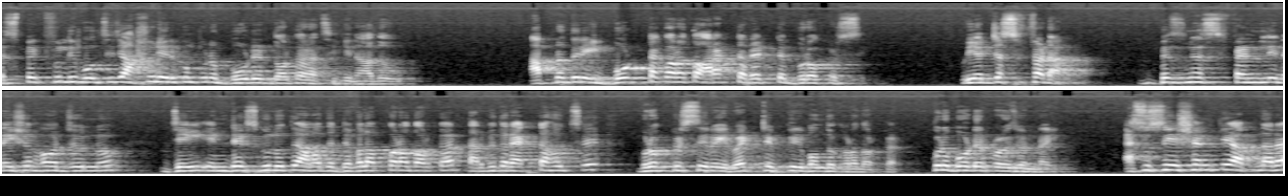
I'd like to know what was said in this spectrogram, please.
রেসপেক্টফুলি বলছি যে আসলে এরকম কোনো বোর্ডের দরকার আছে কিনা আদৌ। আপনাদের এই বোর্ডটা করা তো আরেকটা red tape bureaucracy we are just fed business friendly nation হওয়ার জন্য যেই ইন্ডেক্সগুলোতে আমাদের ডেভেলপ করা দরকার, তার ভিতরে একটা হচ্ছে ব্যুরোক্রেসির এই রেড টেপগিরি বন্ধ করা দরকার। কোনো বোর্ডের প্রয়োজন নাই। অ্যাসোসিয়েশনকে আপনারা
